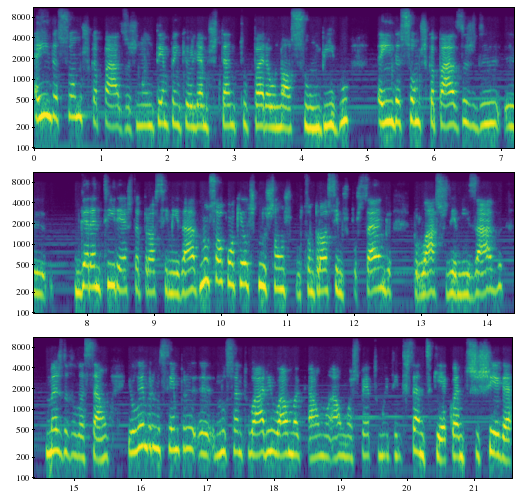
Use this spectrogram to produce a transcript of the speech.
ainda somos capazes, num tempo em que olhamos tanto para o nosso umbigo, ainda somos capazes de uh, garantir esta proximidade, não só com aqueles que nos são, são próximos por sangue, por laços de amizade, mas de relação. Eu lembro-me sempre uh, no santuário há, uma, há, um, há um aspecto muito interessante que é quando se chega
